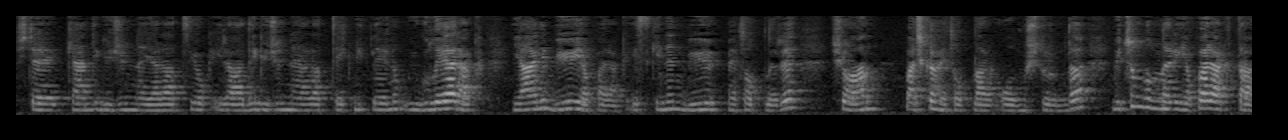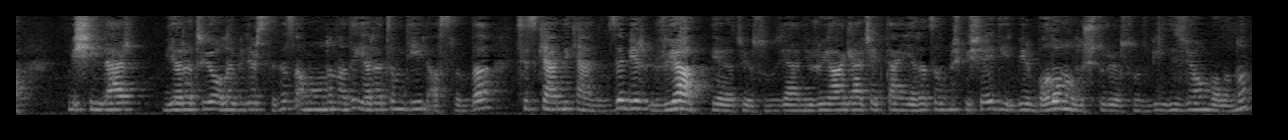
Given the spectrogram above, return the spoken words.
işte kendi gücünle yarat yok irade gücünle yarat tekniklerini uygulayarak yani büyü yaparak eskinin büyü metotları şu an başka metotlar olmuş durumda. Bütün bunları yaparak da bir şeyler yaratıyor olabilirsiniz ama onun adı yaratım değil aslında. Siz kendi kendinize bir rüya yaratıyorsunuz. Yani rüya gerçekten yaratılmış bir şey değil. Bir balon oluşturuyorsunuz, bir illüzyon balonu.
